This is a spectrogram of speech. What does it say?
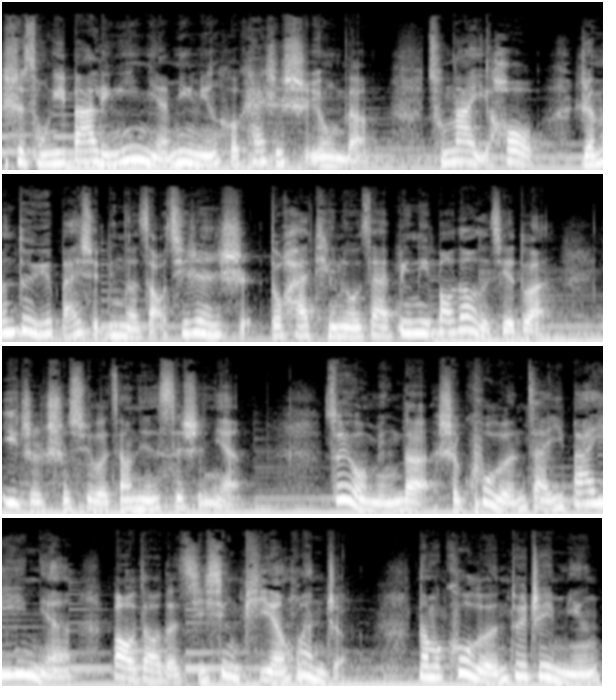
是从1801年命名和开始使用的，从那以后，人们对于白血病的早期认识都还停留在病例报道的阶段，一直持续了将近四十年。最有名的是库伦在1811年报道的急性皮炎患者。那么库伦对这名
